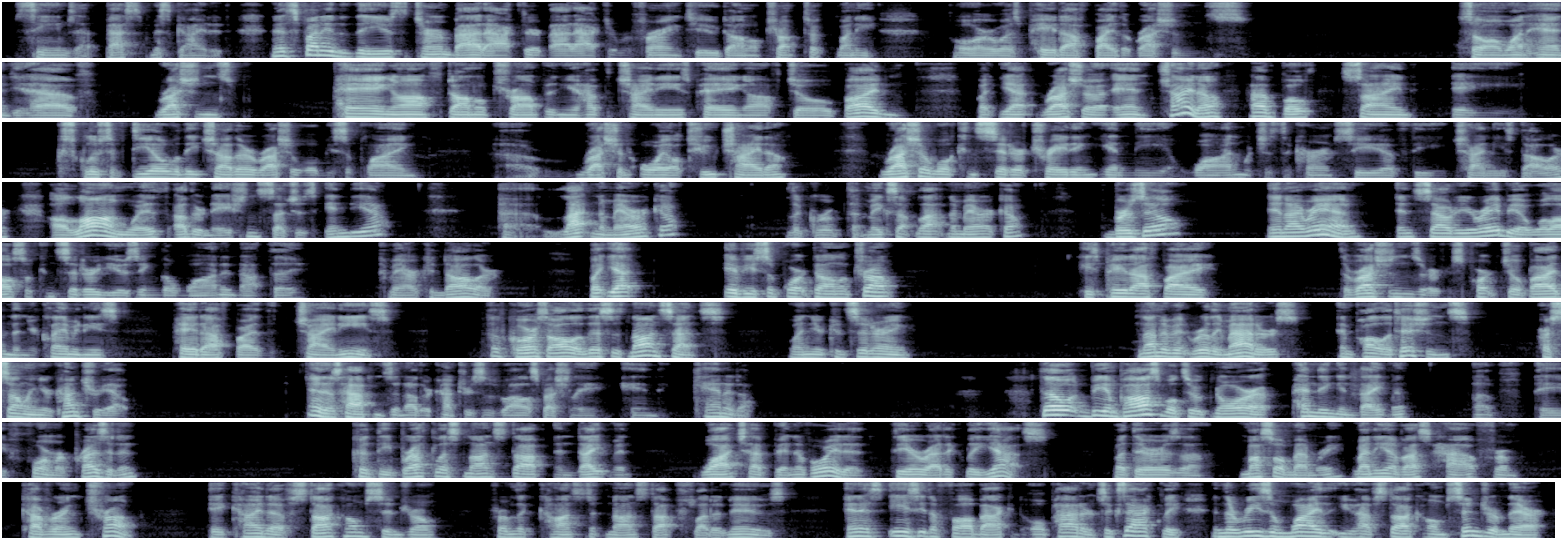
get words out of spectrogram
seems at best misguided. And it's funny that they use the term bad actor, bad actor referring to Donald Trump took money or was paid off by the Russians. So on one hand you have Russians paying off Donald Trump and you have the Chinese paying off Joe Biden. But yet Russia and China have both signed a exclusive deal with each other. Russia will be supplying uh, Russian oil to China. Russia will consider trading in the yuan, which is the currency of the Chinese dollar, along with other nations such as India, uh, Latin America, the group that makes up Latin America, Brazil, and Iran and Saudi Arabia will also consider using the yuan and not the American dollar. But yet, if you support Donald Trump, he's paid off by the Russians or support Joe Biden, then you're claiming he's paid off by the Chinese. Of course, all of this is nonsense when you're considering none of it really matters and politicians are selling your country out. And this happens in other countries as well, especially in Canada. Though it would be impossible to ignore a pending indictment of a former president, could the breathless nonstop indictment watch have been avoided? Theoretically, yes. But there is a muscle memory many of us have from covering Trump, a kind of Stockholm syndrome from the constant nonstop flood of news. And it's easy to fall back into old patterns. Exactly. And the reason why that you have Stockholm syndrome there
